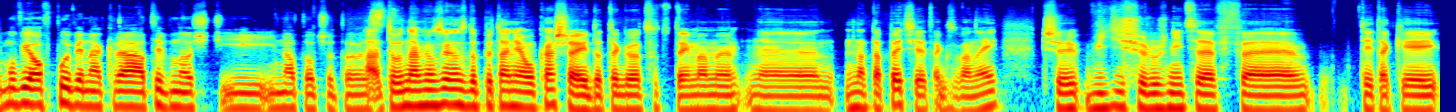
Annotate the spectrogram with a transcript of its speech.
mówię o wpływie na kreatywność i, i, na to, czy to jest... A to nawiązując do pytania Łukasza i do tego, co tutaj mamy e, na tapecie tak zwanej, czy widzisz różnicę w e, tej takiej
